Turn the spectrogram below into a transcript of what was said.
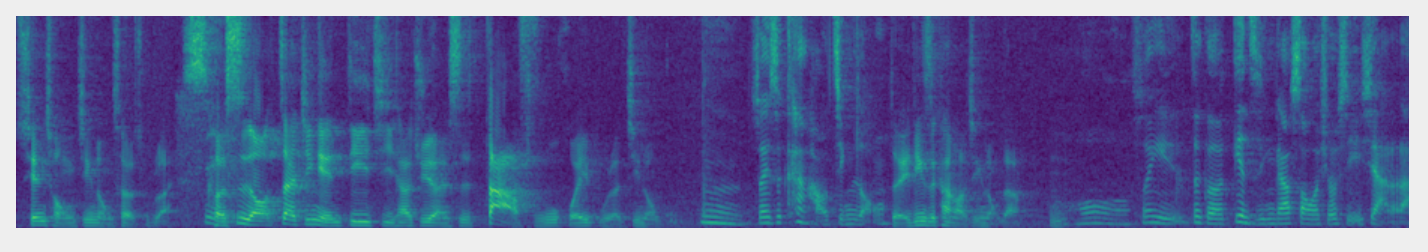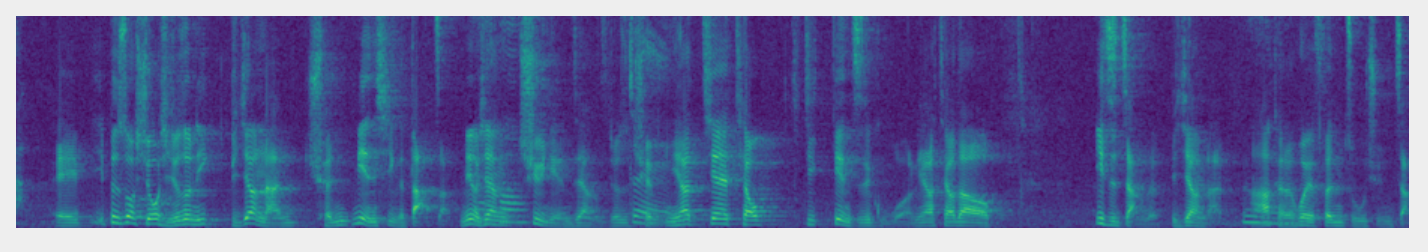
先从金融撤出来。是可是哦，在今年第一季，它居然是大幅回补了金融股，嗯，所以是看好金融。对，一定是看好金融的啊。嗯，哦，所以这个电子应该要稍微休息一下了啦。诶、不是说休息，就是说你比较难全面性的大涨，没有像去年这样子，就是对全你要现在挑电电子股哦，你要挑到一直涨的比较难，它可能会分族群涨。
